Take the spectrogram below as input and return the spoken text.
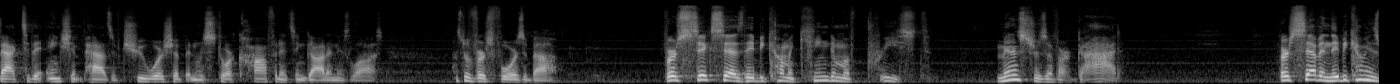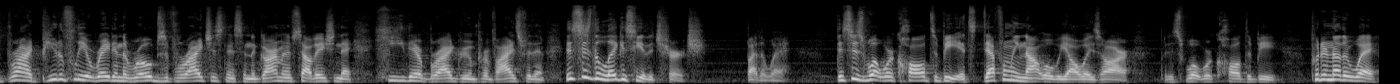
back to the ancient paths of true worship and restore confidence in God and His laws. That's what verse 4 is about. Verse 6 says they become a kingdom of priests, ministers of our God. Verse 7 they become his bride, beautifully arrayed in the robes of righteousness and the garment of salvation that he, their bridegroom, provides for them. This is the legacy of the church, by the way. This is what we're called to be. It's definitely not what we always are, but it's what we're called to be. Put another way,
